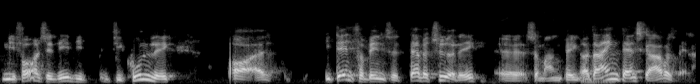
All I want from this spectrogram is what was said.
men i forhold til det, de, de kunne ligge, og øh, i den forbindelse, der betyder det ikke øh, så mange penge. Og der er ingen danske arbejdspladser.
